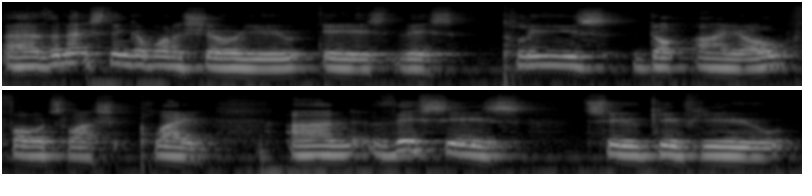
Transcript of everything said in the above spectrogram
Uh, the next thing I want to show you is this pleeease.io forward slash play. And this is to give you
